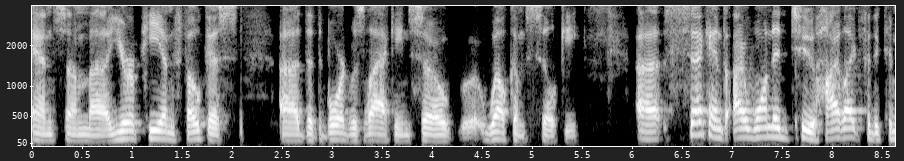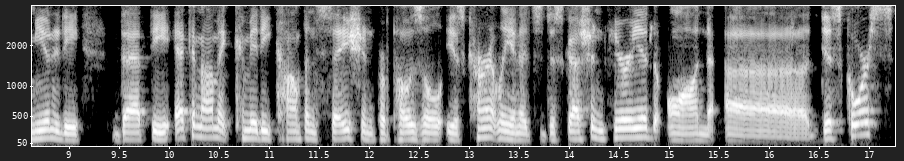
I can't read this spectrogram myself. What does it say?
and some European focus that the board was lacking. So, welcome, Silke. Uh, second, I wanted to highlight for the community that the Economic Committee compensation proposal is currently in its discussion period on uh, Discourse,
